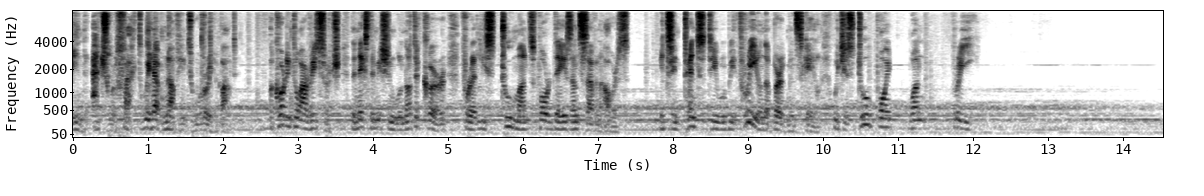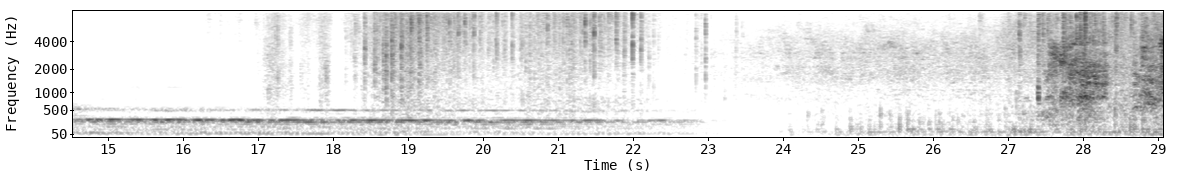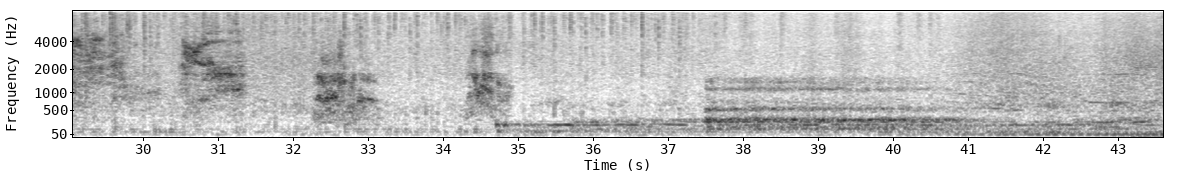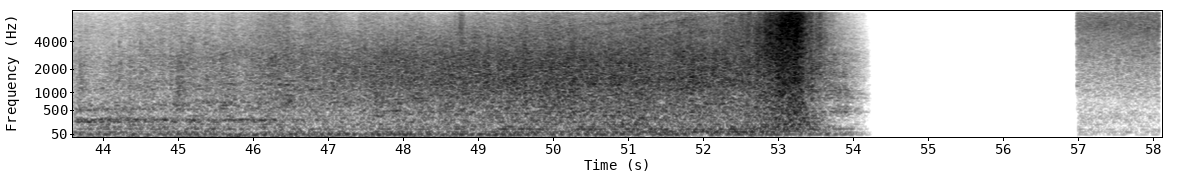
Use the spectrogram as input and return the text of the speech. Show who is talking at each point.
Speaker 1: In actual fact, we have nothing to worry about. According to our research, the next emission will not occur for at least two months, four days, and seven hours. Its intensity will be 3 on the Bergman scale, which is 2.13.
